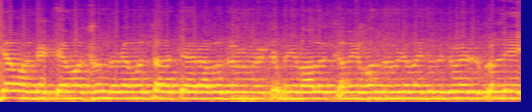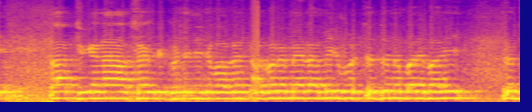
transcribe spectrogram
যেমন দেখতে এমন সুন্দর এমন তার চেহারা বদলানো একটা মেয়ে ভালো একটা মেয়ে বন্ধমিটার মাধ্যমে যোগাযোগ করলে তার ঠিকানা আশা করি খুঁজে নিতে পারবেন। তারপরে মেয়েরা মিরপুর চোদ্দ নম্বরে বাড়ি চোদ্দ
